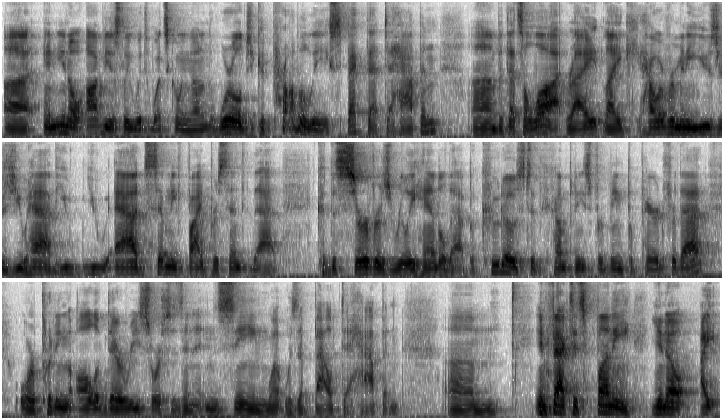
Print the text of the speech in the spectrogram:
Uh, and you know, obviously, with what's going on in the world, you could probably expect that to happen. Um, but that's a lot, right? Like, however many users you have, you you add 75% to that could the servers really handle that? But kudos to the companies for being prepared for that or putting all of their resources in it and seeing what was about to happen. Um, in fact, it's funny, you know, I.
